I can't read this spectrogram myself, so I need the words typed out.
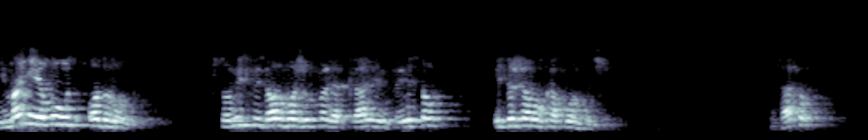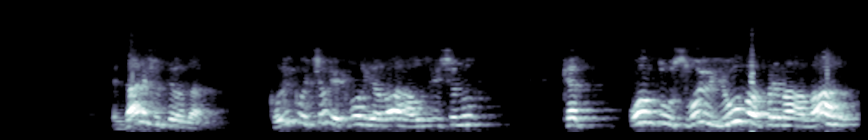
I manje je lud od onog što misli da on može upravljati kraljevim prijestom i državom kako on hoće. Zato? E znaš te onda koliko čovjek voli Allaha uzvišenog kad on tu svoju ljubav prema Allahu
